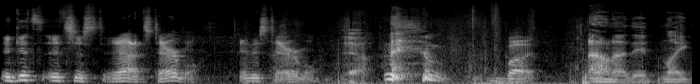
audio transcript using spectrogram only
it gets, it's just, yeah, it's terrible. It is terrible, Yeah. but I don't know, dude. Like,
